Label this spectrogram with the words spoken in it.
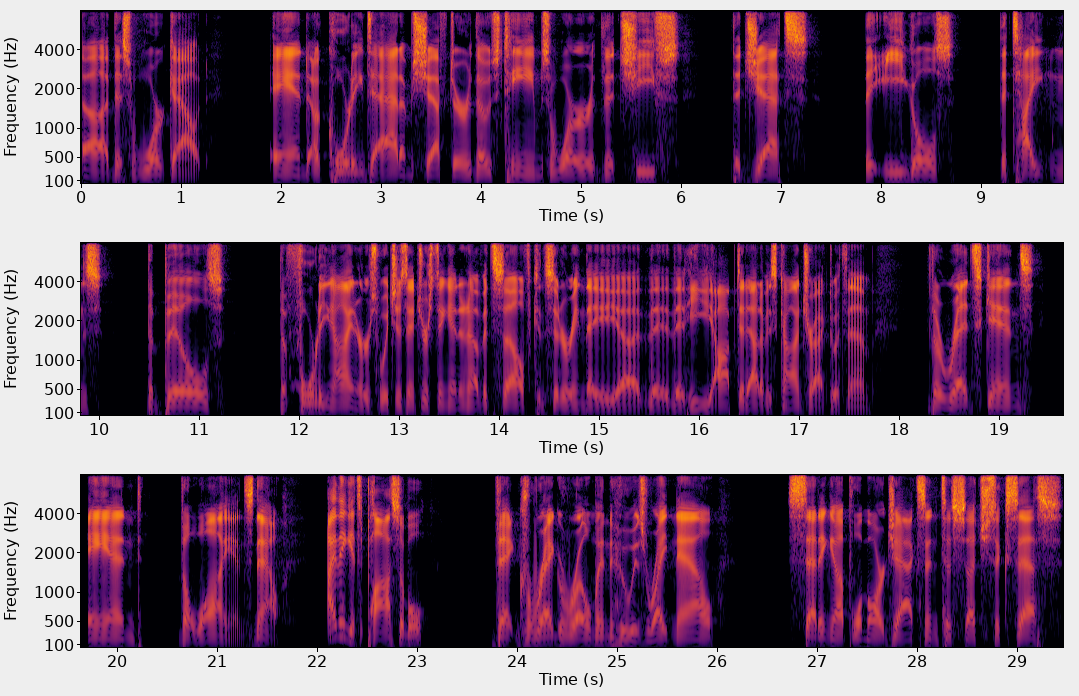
uh, this workout. And according to Adam Schefter, those teams were the Chiefs, the Jets, the Eagles, the Titans, the Bills, the 49ers, which is interesting in and of itself, considering they, uh, they, that he opted out of his contract with them, the Redskins, and the Lions. Now, I think it's possible that Greg Roman, who is right now setting up Lamar Jackson to such success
